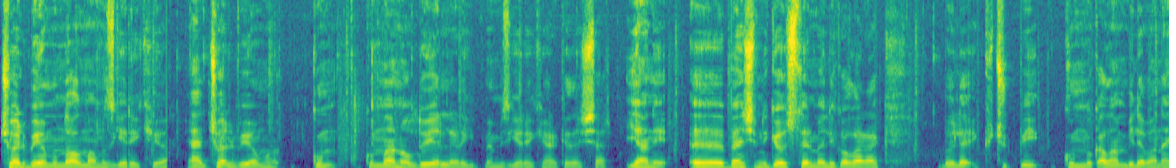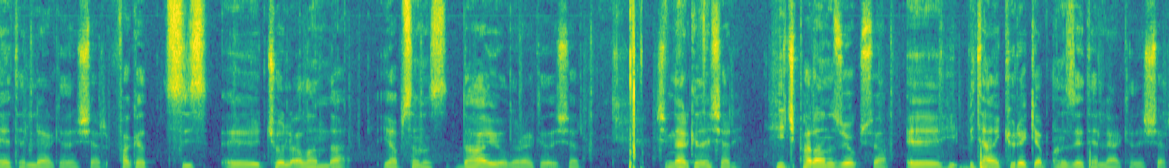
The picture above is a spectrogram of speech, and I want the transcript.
çöl biyomunda olmamız gerekiyor. Yani çöl biyomu kum kumların olduğu yerlere gitmemiz gerekiyor arkadaşlar. Yani e, ben şimdi göstermelik olarak böyle küçük bir kumluk alan bile bana yeterli arkadaşlar. Fakat siz e, çöl alanda yapsanız daha iyi olur arkadaşlar. Şimdi arkadaşlar hiç paranız yoksa e, bir tane kürek yapmanız yeterli arkadaşlar.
